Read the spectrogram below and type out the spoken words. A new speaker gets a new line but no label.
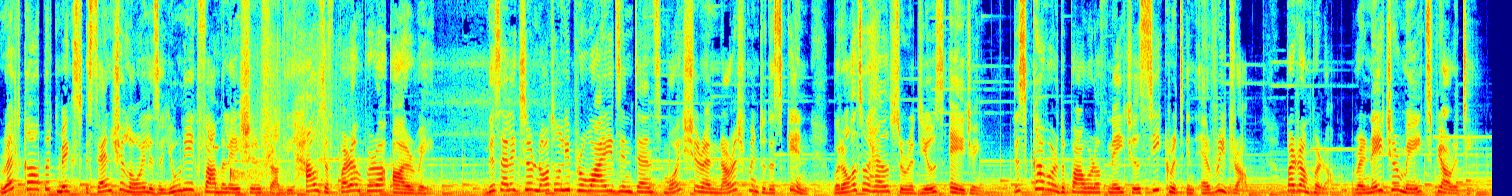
Red Carpet Mixed Essential Oil is a unique formulation from the House of Parampara Ayurveda. This elixir not only provides intense moisture and nourishment to the skin, but also helps to reduce aging. Discover the power of nature's secret in every drop. Parampara, where nature meets purity.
